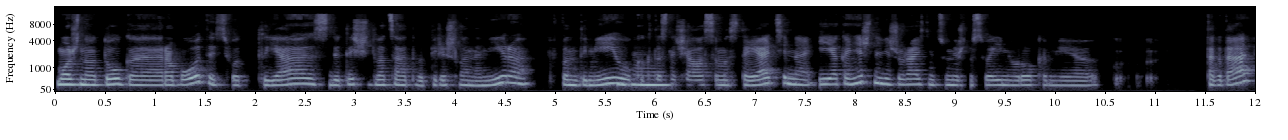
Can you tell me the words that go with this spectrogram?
можно долго работать. Вот я с 2020 перешла на Мира в пандемию, mm-hmm. как-то сначала самостоятельно. И я, конечно, вижу разницу между своими уроками тогда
